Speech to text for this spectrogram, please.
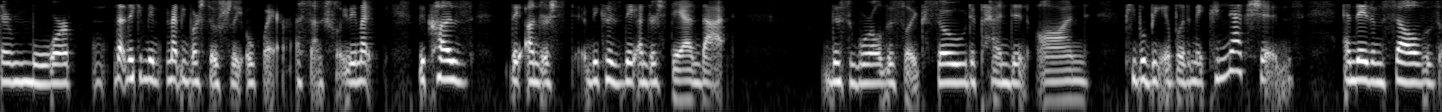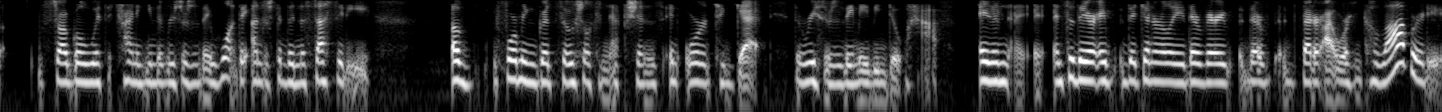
they're more that they can be might be more socially aware essentially they might because they understand because they understand that this world is like so dependent on people being able to make connections and they themselves struggle with trying to gain the resources they want they understand the necessity of forming good social connections in order to get the resources they maybe don't have and and so they're they generally they're very they're better at working collaboratively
